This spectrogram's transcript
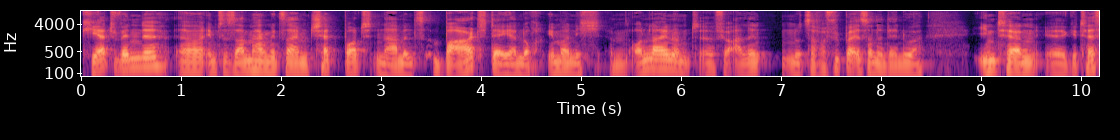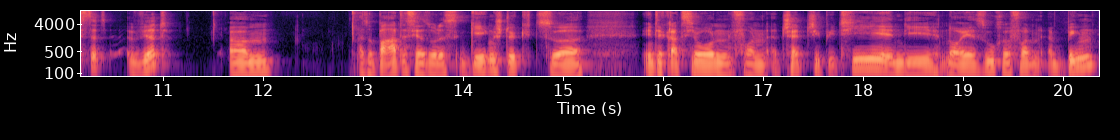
Kehrtwende äh, im Zusammenhang mit seinem Chatbot namens BART, der ja noch immer nicht ähm, online und äh, für alle Nutzer verfügbar ist, sondern der nur intern äh, getestet wird. Ähm, also BART ist ja so das Gegenstück zur Integration von ChatGPT in die neue Suche von Bing.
